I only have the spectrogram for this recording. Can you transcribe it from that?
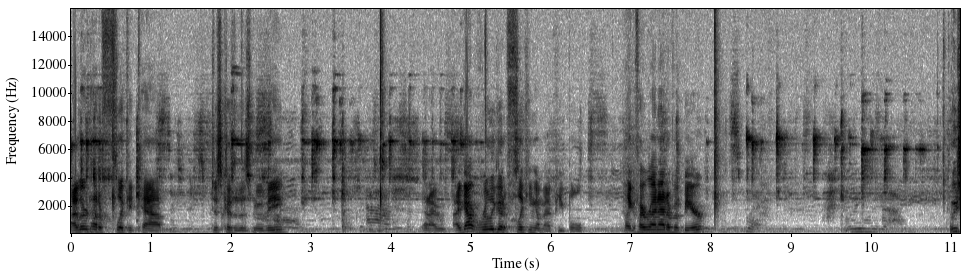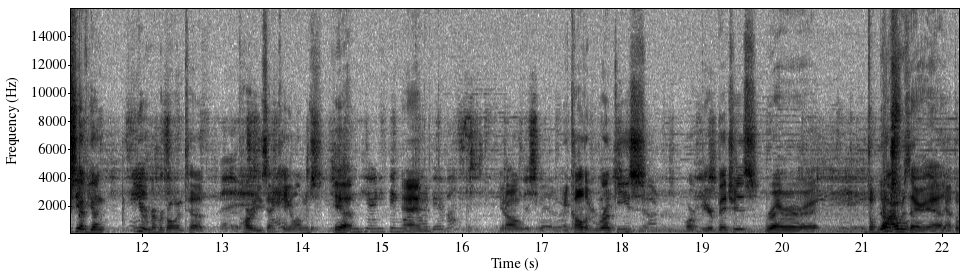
I learned how to flick a cap just because of this movie, and I I got really good at flicking them at people. Like if I ran out of a beer, we used to have young. You remember going to parties at Calem's? Yeah. You hear anything And- about a beer bust? You know, we call them rookies or beer bitches. Right, right, right. The worst, No, I was there. Yeah. Yeah, the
